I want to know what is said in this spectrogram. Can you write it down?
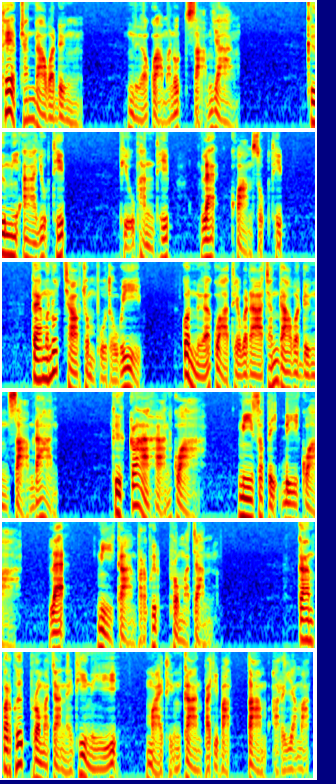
เทพชั้นดาวดึง เหนือกว่ามนุษย์สามอย่าง คือมีอายุทิพย์ผิวพรรณทิพย์และความสุขทิพย์แต่มนุษย์ชาวชมพูทวีป ก็เหนือกว่าเทวดาชั้นดาวดึงสามด้าน คือกล้าหาญกว่า มีสติดีกว่า และมีการประพฤติพรหมจรรย์ การประพฤติพรหมจรรย์ในที่นี้ หมายถึงการปฏิบัติ ตามอริยมรรค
